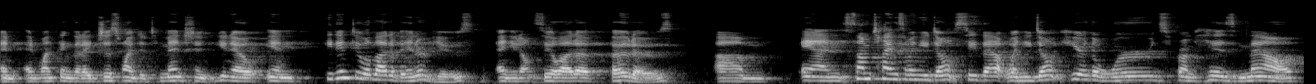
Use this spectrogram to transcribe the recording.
and and one thing that i just wanted to mention you know in he didn't do a lot of interviews and you don't see a lot of photos um, and sometimes when you don't see that, when you don't hear the words from his mouth,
